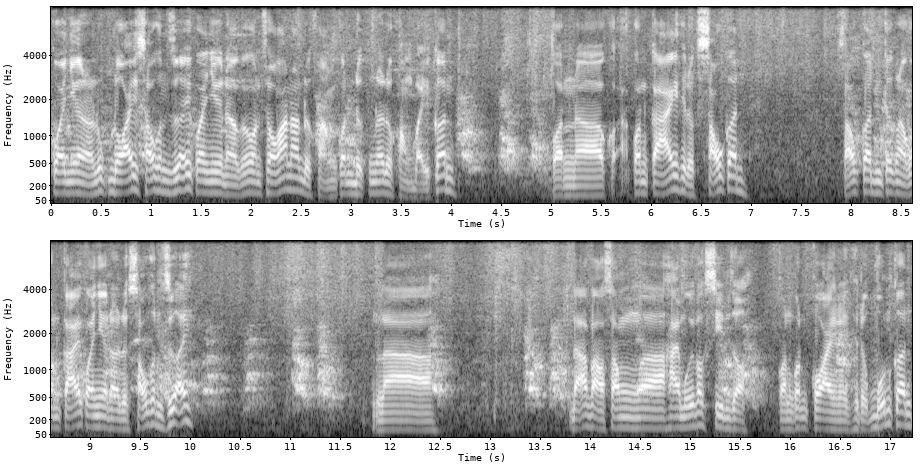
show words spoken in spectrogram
Coi như là lúc đói 6 cân rưỡi, coi như là cái con chó nó được khoảng, con đực nó được khoảng 7 cân. Còn con cái thì được 6 cân. 6 cân tức là con cái coi như là được 6 cân rưỡi. Là đã vào xong hai mũi vaccine rồi còn con còi này thì được 4 cân.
